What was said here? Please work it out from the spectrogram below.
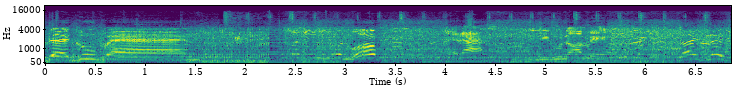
the Guban. Whoop. Ayan na. Liligo na kami. Live, live.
